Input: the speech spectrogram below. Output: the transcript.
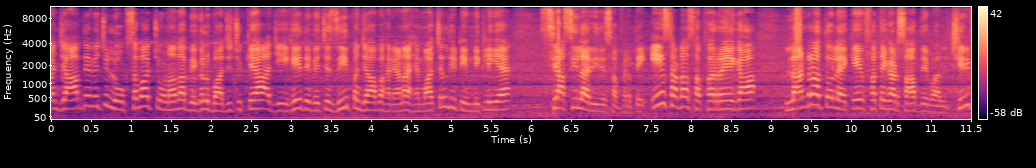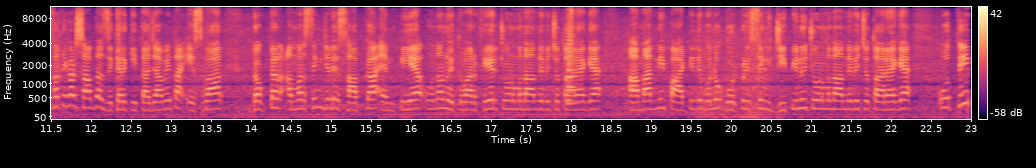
ਪੰਜਾਬ ਦੇ ਵਿੱਚ ਲੋਕ ਸਭਾ ਚੋਣਾਂ ਦਾ ਬਿਗਲ ਵੱਜ ਚੁੱਕਿਆ। ਅਜਿਹੇ ਦੇ ਵਿੱਚ ਜ਼ੀ ਪੰਜਾਬ ਹਰਿਆਣਾ ਹਿਮਾਚਲ ਦੀ ਟੀਮ ਨਿਕਲੀ ਹੈ ਸਿਆਸੀ ਲਾਰੀ ਦੇ ਸਫ਼ਰ ਤੇ। ਇਹ ਸਾਡਾ ਸਫ਼ਰ ਰਹੇਗਾ ਲਾਂਡਰਾ ਤੋਂ ਲੈ ਕੇ ਫਤਿਹਗੜ੍ਹ ਸਾਹਿਬ ਦੇ ਵੱਲ। ਸ਼੍ਰੀ ਫਤਿਹਗੜ੍ਹ ਸਾਹਿਬ ਦਾ ਜ਼ਿਕਰ ਕੀਤਾ ਜਾਵੇ ਤਾਂ ਇਸ ਵਾਰ ਡਾਕਟਰ ਅਮਰ ਸਿੰਘ ਜਿਹੜੇ ਸਾਬਕਾ ਐਮਪੀ ਹੈ, ਉਹਨਾਂ ਨੂੰ ਇੱਕ ਵਾਰ ਫੇਰ ਚੋਣ ਮੈਦਾਨ ਦੇ ਵਿੱਚ ਉਤਾਰਿਆ ਗਿਆ। ਆਮ ਆਦਮੀ ਪਾਰਟੀ ਦੇ ਵੱਲੋਂ ਗੁਰਪ੍ਰੀਤ ਸਿੰਘ ਜੀਪੀ ਨੂੰ ਚੋਣ ਮੈਦਾਨ ਦੇ ਵਿੱਚ ਉਤਾਰਿਆ ਗਿਆ। ਉੱਥੇ ਹੀ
